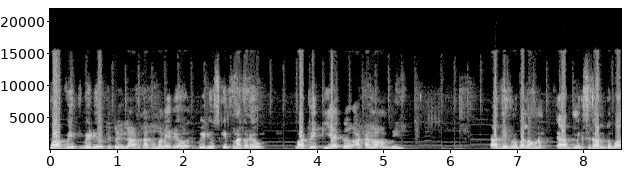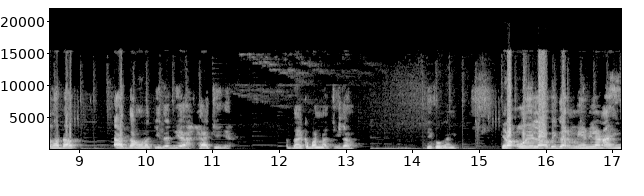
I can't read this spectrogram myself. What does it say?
ਬਾ ਵੀਡੀਓ 'ਚ ਤੁਸੀਂ ਲਾਟ ਤੱਕ ਬਣੇ ਰਹੋ ਵੀਡੀਓ ਸਕਿਪ ਨਾ ਕਰਿਓ। ਬਾ ਟ੍ਰਿਕ ਹੀ ਹੈ ਇੱਕ ਆਟਾ ਲਾਉਣ ਦੀ। ਆ ਦੇਖ ਲਓ ਪਹਿਲਾਂ ਹੁਣ ਇਹ ਮਿਕਸ ਕਰਨ ਤੋਂ ਬਾਅਦ ਸਾਡਾ ਏਦਾਂ ਹੋਣਾ ਚਾਹੀਦਾ ਜੀ ਇਹ ਚੀਜ਼। ਏਦਾਂ ਇੱਕ ਬਣਨਾ ਚਾਹੀਦਾ। ਠੀਕ ਹੋ ਗਿਆ ਨਹੀਂ ਜਿਹੜਾ ਆਇਲ ਆ, ਉਹ ਵੀ ਗਰਮੀ ਨਹੀਂ ਲੈਣਾ ਸੀ।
